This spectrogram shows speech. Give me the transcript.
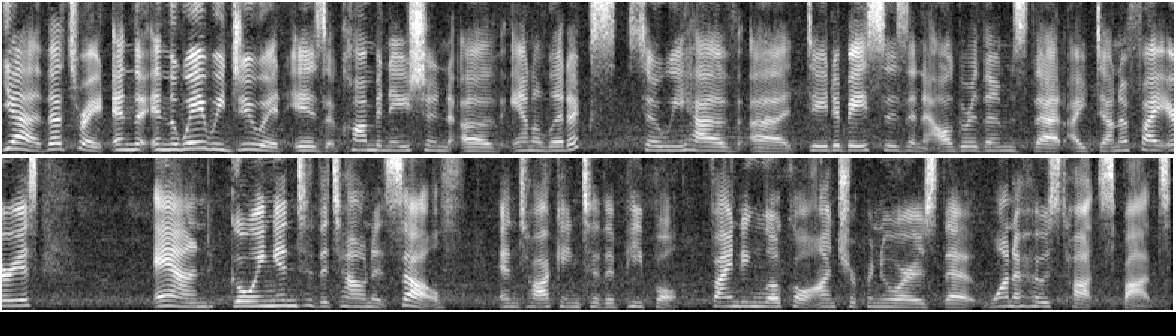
Yeah, that's right. And the, and the way we do it is a combination of analytics. So we have uh, databases and algorithms that identify areas and going into the town itself and talking to the people, finding local entrepreneurs that want to host hotspots,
